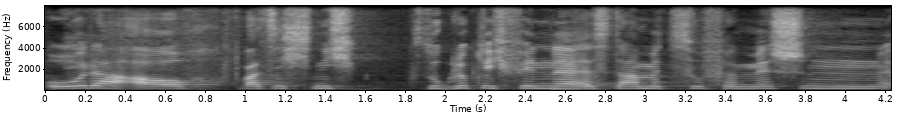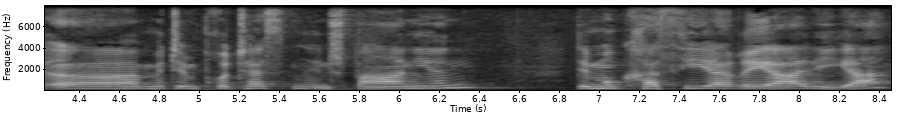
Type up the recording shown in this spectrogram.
oder auch, was ich nicht so glücklich finde, ist damit zu vermischen äh, mit den Protesten in Spanien, Demokratia Realia.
